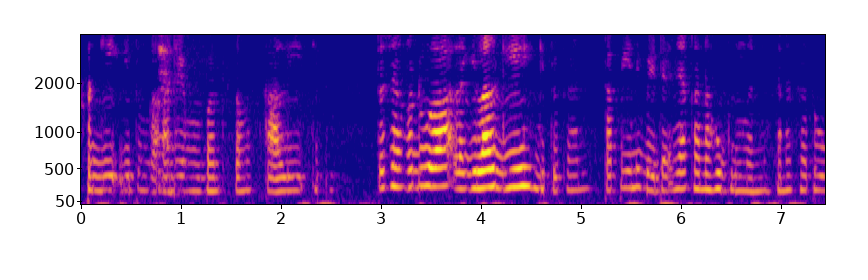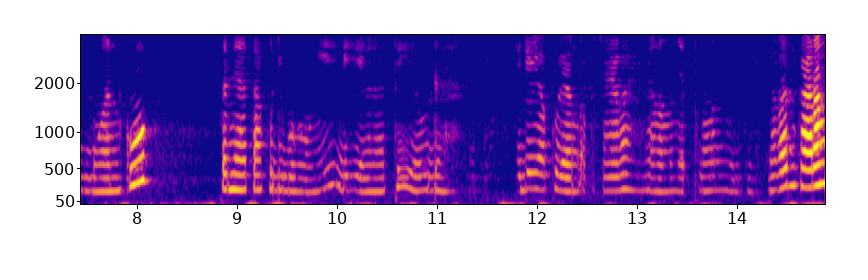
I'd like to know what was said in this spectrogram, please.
pergi gitu nggak ada yang membantu sama sekali gitu terus yang kedua lagi-lagi gitu kan. Tapi ini bedanya karena hubungan. Karena suatu hubunganku ternyata aku dibohongi dihianati ya udah. Gitu. jadi aku yang nggak percaya lah yang namanya teman gitu. Bahkan sekarang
